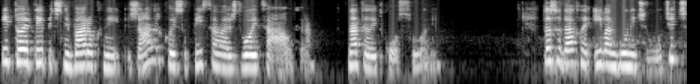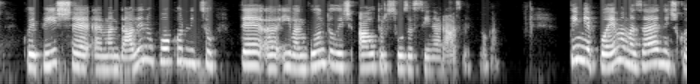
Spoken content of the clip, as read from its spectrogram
i to je tipični barokni žanr koji su pisala još dvojica autora. Znate li tko su oni? To su dakle Ivan Bunić Vučić koji piše Mandalinu pokornicu te Ivan Gundulić, autor Suza sina razmetnoga. Tim je poemama zajedničko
